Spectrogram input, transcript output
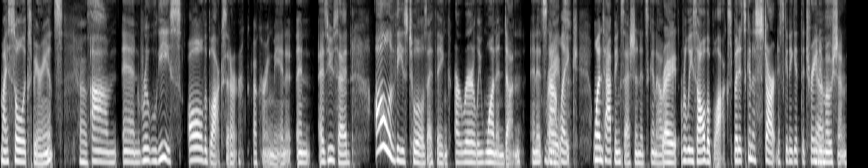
my soul experience yes. um, and release all the blocks that aren't occurring me and and as you said all of these tools i think are rarely one and done and it's right. not like one tapping session it's going right. to release all the blocks but it's going to start it's going to get the train yes. in motion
